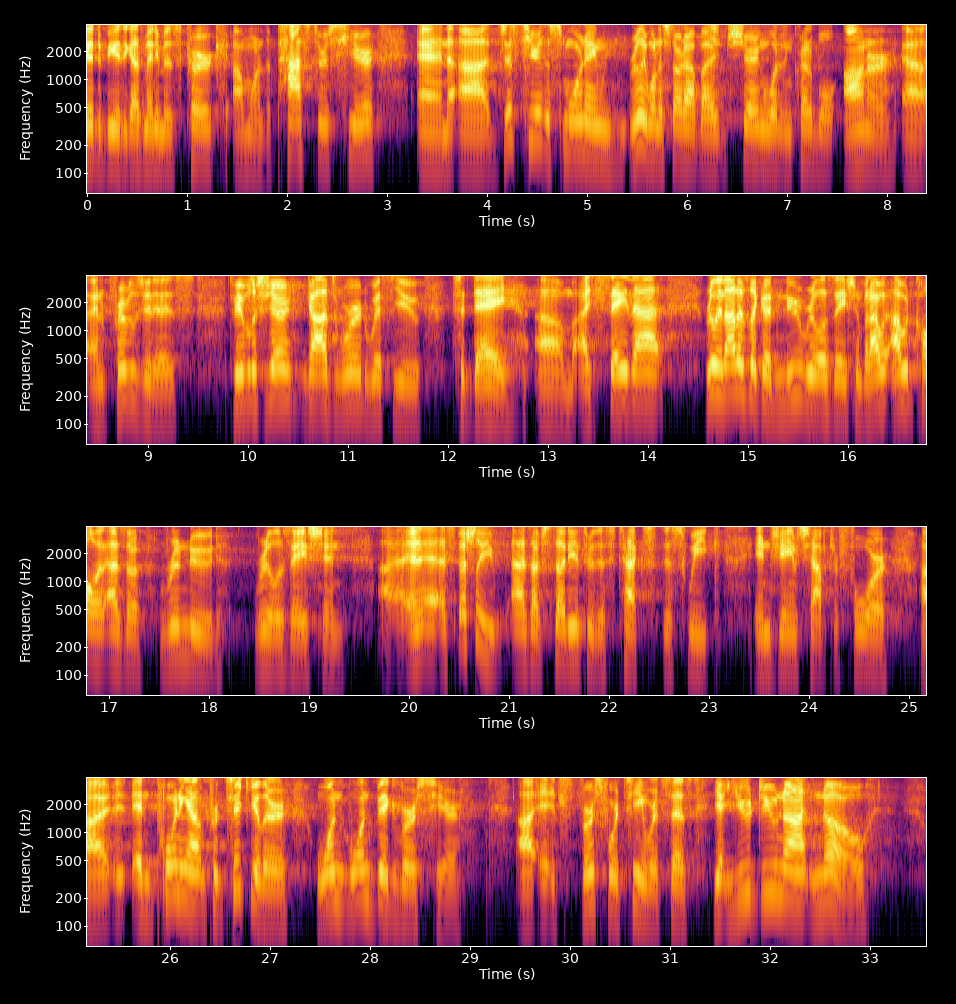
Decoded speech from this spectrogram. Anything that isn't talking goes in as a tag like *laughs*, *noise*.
good to be with you guys. My name is Kirk. I'm one of the pastors here. And uh, just here this morning, really want to start out by sharing what an incredible honor uh, and privilege it is to be able to share God's word with you today. Um, I say that really not as like a new realization, but I, w- I would call it as a renewed realization. Uh, and especially as I've studied through this text this week in James chapter 4, uh, and pointing out in particular one, one big verse here. Uh, it's verse 14 where it says, Yet you do not know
